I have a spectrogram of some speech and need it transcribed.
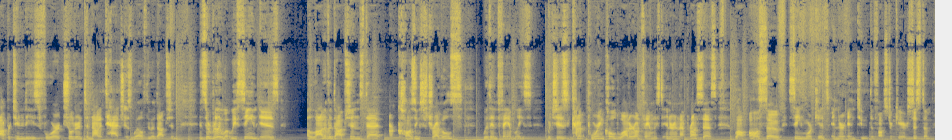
opportunities for children to not attach as well through adoption. And so, really, what we've seen is a lot of adoptions that are causing struggles within families, which is kind of pouring cold water on families to enter in that process, while also seeing more kids enter into the foster care system.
